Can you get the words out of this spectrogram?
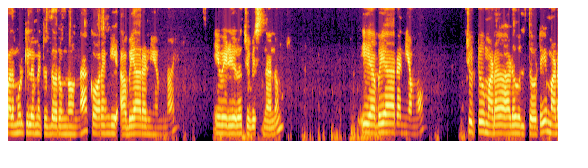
పదమూడు కిలోమీటర్ల దూరంలో ఉన్న కోరంగి అభయారణ్యంను ఈ వీడియోలో చూపిస్తున్నాను. ఈ అభయారణ్యము చుట్టూ మడ అడవులతోటి మడ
